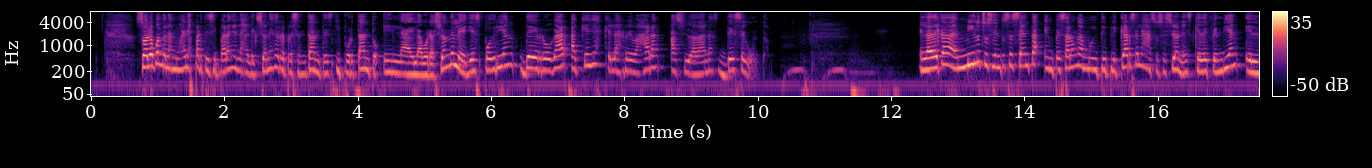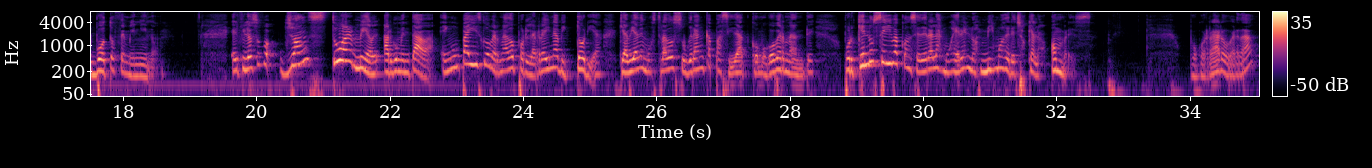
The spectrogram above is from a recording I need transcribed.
Solo cuando las mujeres participaran en las elecciones de representantes y por tanto en la elaboración de leyes podrían derogar aquellas que las rebajaran a ciudadanas de segunda. En la década de 1860 empezaron a multiplicarse las asociaciones que defendían el voto femenino. El filósofo John Stuart Mill argumentaba, en un país gobernado por la reina Victoria, que había demostrado su gran capacidad como gobernante, ¿por qué no se iba a conceder a las mujeres los mismos derechos que a los hombres? Un poco raro, ¿verdad?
